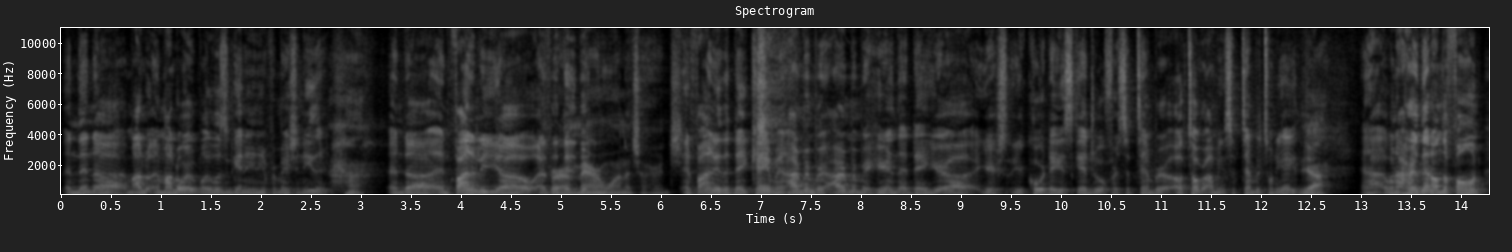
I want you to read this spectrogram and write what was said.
and then uh my and my lawyer wasn't getting any information either huh and uh and finally uh For the, a the- marijuana charge. and finally the day came and I remember I remember hearing that day your uh your your court date is scheduled for September October I mean September 28th Yeah. And I, when I heard that on the phone,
